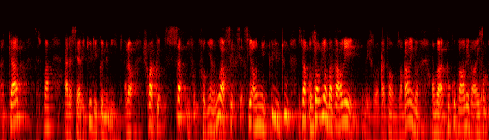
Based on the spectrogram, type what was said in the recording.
un cadre, pas, à la servitude économique. Alors, je crois que ça, il faut, bien le voir, c'est, on n'est plus du tout. Aujourd'hui, on va parler, mais je n'aurai pas le temps de vous en parler, mais on va beaucoup parler, par exemple,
